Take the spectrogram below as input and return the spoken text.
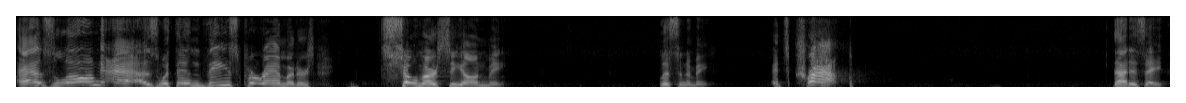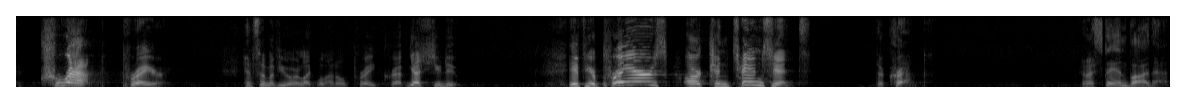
as long as within these parameters, show mercy on me. Listen to me. It's crap. That is a crap prayer. And some of you are like, well, I don't pray crap. Yes, you do. If your prayers are contingent, they're crap. And I stand by that.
